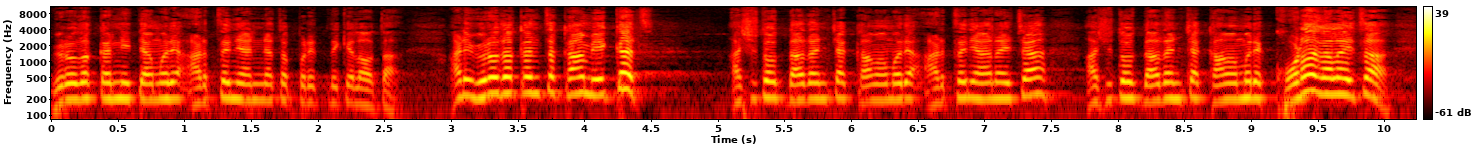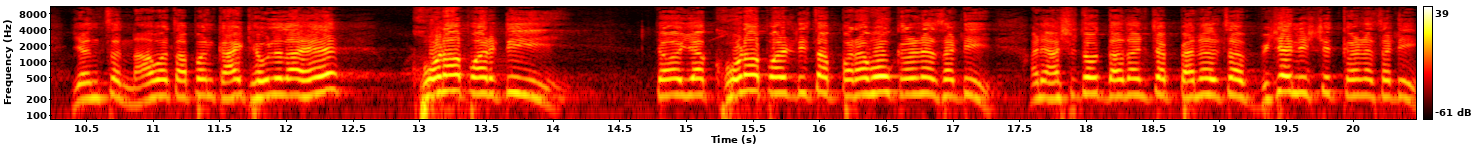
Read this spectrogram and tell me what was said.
विरोधकांनी त्यामध्ये अडचणी आणण्याचा प्रयत्न केला होता. आणि विरोधकांचं काम एकच आशुतोष दादांच्या कामामध्ये अडचणी आणायच्या आशुतोष दादांच्या कामामध्ये खोडा घालायचा. यांचं नावच आपण काय ठेवलेलं आहे? खोडा पार्टी. तेव्हा या खोडा पार्टीचा पराभव करण्यासाठी आणि आशुतोष दादांच्या पॅनलचा विजय निश्चित करण्यासाठी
